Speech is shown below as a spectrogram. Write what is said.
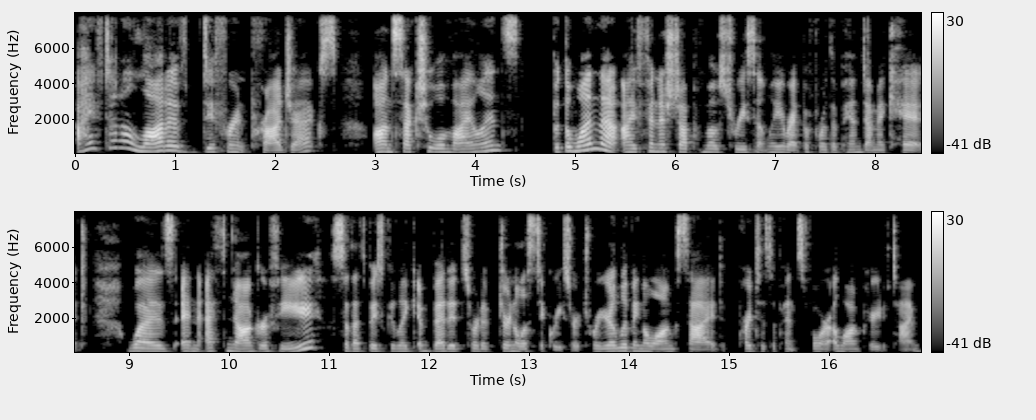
I've done a lot of different projects on sexual violence, but the one that I finished up most recently, right before the pandemic hit, was an ethnography. So that's basically like embedded sort of journalistic research where you're living alongside participants for a long period of time.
